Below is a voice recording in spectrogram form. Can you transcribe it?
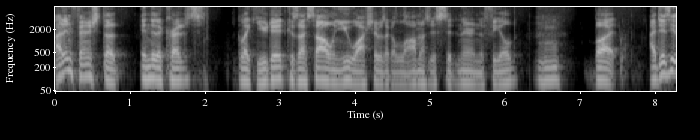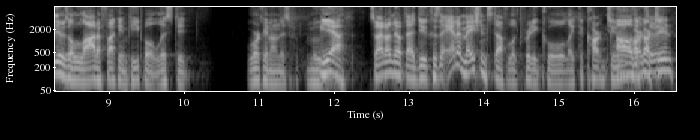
I didn't finish the end of the credits like you did because I saw when you watched it, was like a llama just sitting there in the field. Mm-hmm. But I did see there was a lot of fucking people listed working on this movie. Yeah. So I don't know if that dude because the animation stuff looked pretty cool, like the cartoon. Oh, the parts of it. cartoon.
